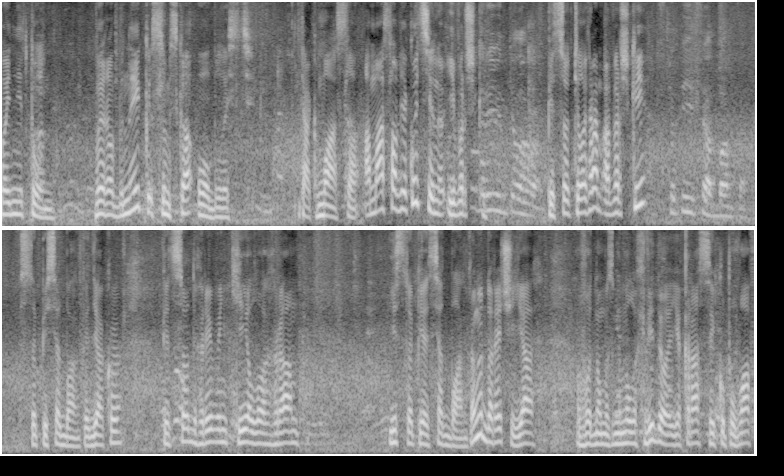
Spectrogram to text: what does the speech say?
панітон. Виробник Сумська область. Так, масло. А масло в яку ціну? І вершки? Гривень кілограм. 500 кілограм, а вершки? 150 банка. 150 банка, дякую. 500 гривень кілограм і 150 банка. Ну, до речі, я в одному з минулих відео якраз і купував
